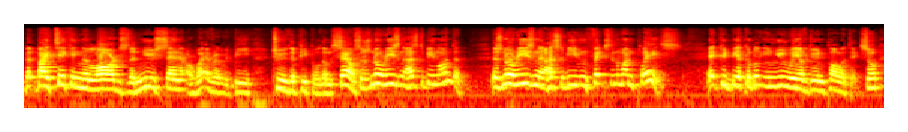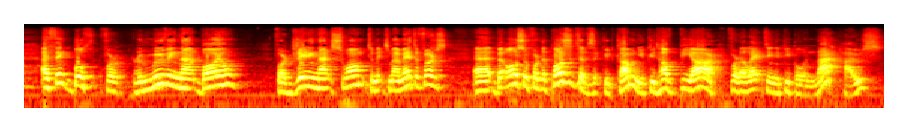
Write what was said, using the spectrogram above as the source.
but by taking the Lords, the new Senate, or whatever it would be, to the people themselves. There's no reason it has to be in London. There's no reason it has to be even fixed in one place. It could be a completely new way of doing politics. So I think both for removing that boil, for draining that swamp, to mix my metaphors, uh, but also for the positives that could come. You could have PR for electing the people in that house.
